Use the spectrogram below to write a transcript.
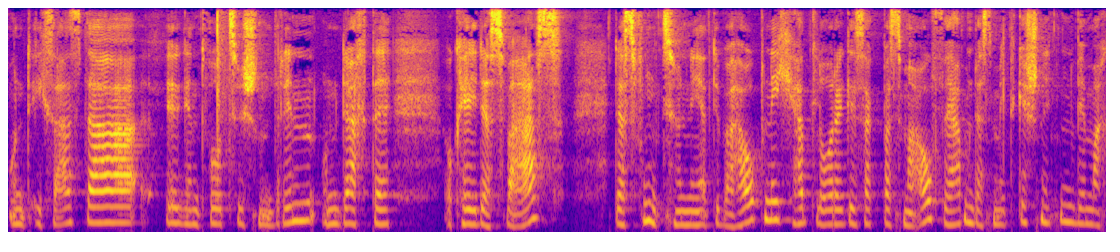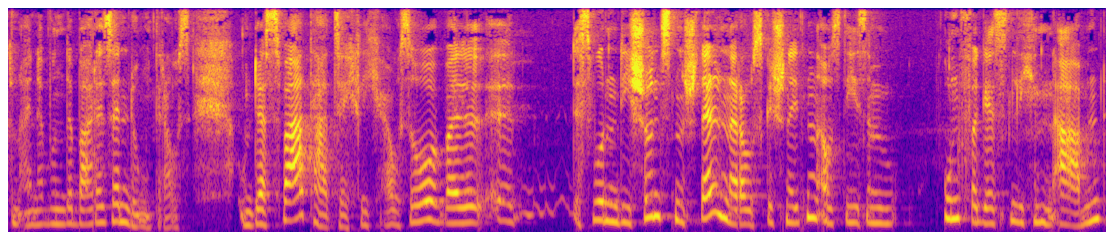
Und ich saß da irgendwo zwischendrin und dachte, okay, das war's. Das funktioniert überhaupt nicht, hat Lore gesagt, pass mal auf, wir haben das mitgeschnitten, wir machen eine wunderbare Sendung draus. Und das war tatsächlich auch so, weil äh, es wurden die schönsten Stellen rausgeschnitten aus diesem unvergesslichen Abend.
